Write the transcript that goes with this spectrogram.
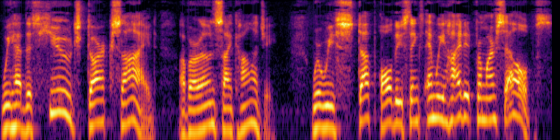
we have this huge dark side of our own psychology where we stuff all these things and we hide it from ourselves.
